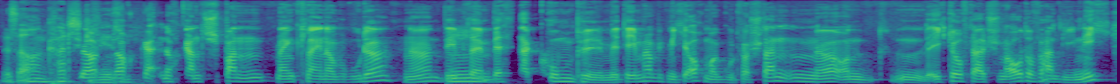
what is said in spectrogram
Das ist auch ein Quatsch noch, gewesen. Noch, noch, ganz spannend, mein kleiner Bruder, ne, dem mhm. sein bester Kumpel, mit dem habe ich mich auch mal gut verstanden. Ne, und ich durfte halt schon Auto fahren, die nicht.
